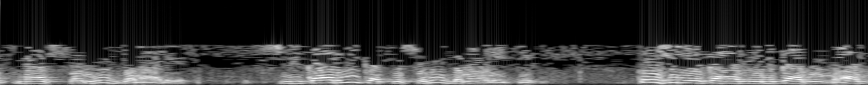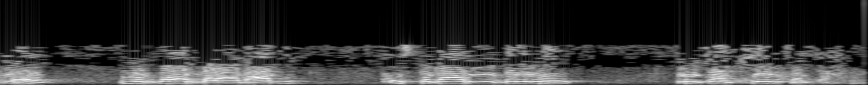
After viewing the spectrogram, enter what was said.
अपना स्वरूप बना लेते स्वीकार नहीं करते, स्वरूप बना लेते तो इसलिए कहा कि इनका जो भाग्य है, ये बहुत बड़ा भाग्य। इस प्रकार ये मन में इनका खेल चल रहा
